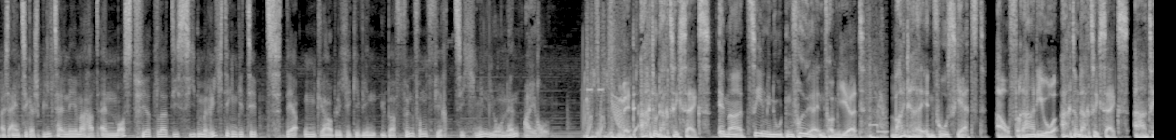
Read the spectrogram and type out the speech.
Als einziger Spielteilnehmer hat ein Mostviertler die sieben Richtigen getippt. Der unglaubliche Gewinn über 45 Millionen Euro. Mit 886 immer 10 Minuten früher informiert. Weitere Infos jetzt auf Radio 886 AT.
